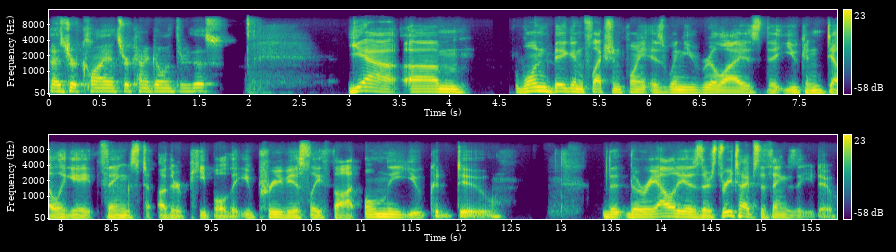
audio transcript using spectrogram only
as your clients are kind of going through this? Yeah. Um, one big inflection point is when you realize that you can delegate things to other people that you previously thought only you could do. The, the reality is there's three types of things that you do.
